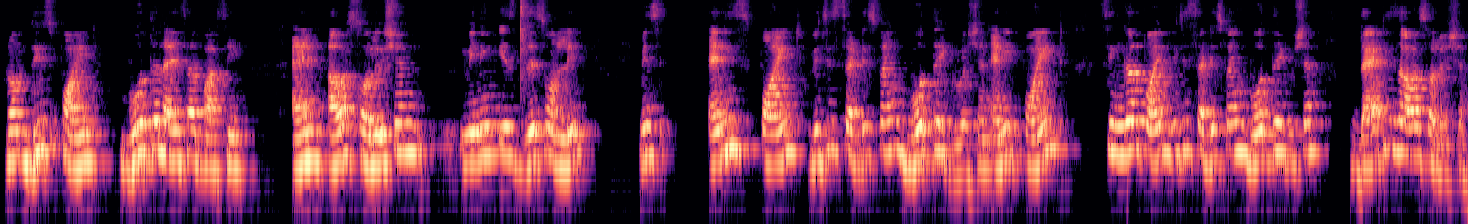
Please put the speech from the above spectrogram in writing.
from this point both the lines are passing and our solution meaning is this only. Means any point which is satisfying both the equation any point single point which is satisfying both the equation that is our solution.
